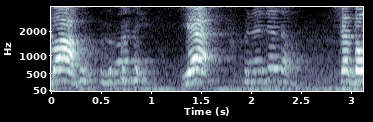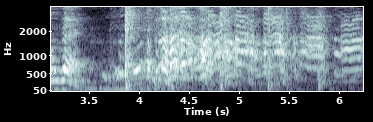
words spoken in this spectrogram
多少？耶，不能教导。什东西？哈哈哈！哈哈哈！哈哈哈！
